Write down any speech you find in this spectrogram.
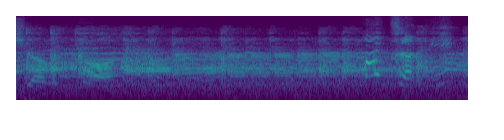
Angelica. Hi, Chucky.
